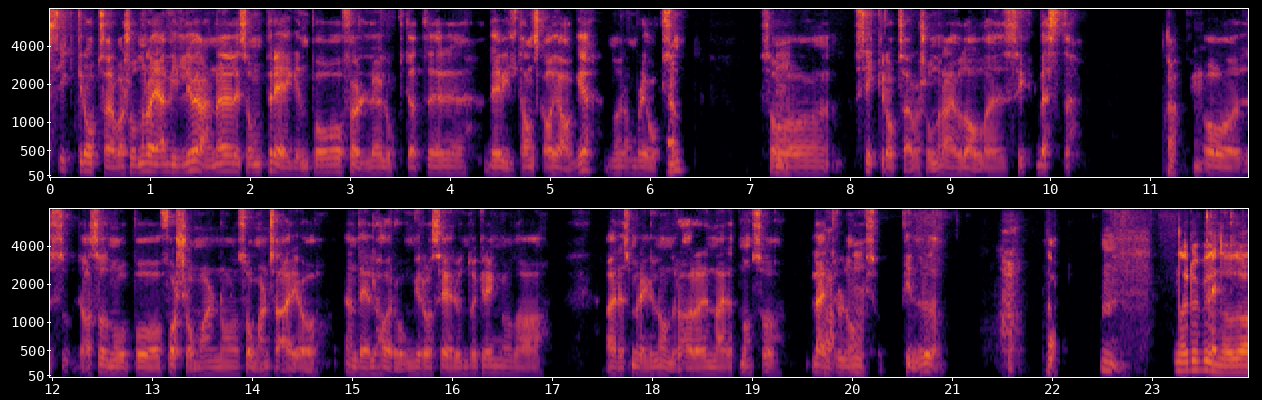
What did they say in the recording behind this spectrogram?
sikre observasjoner, og jeg vil jo gjerne liksom prege den på å følge lukt etter det viltet han skal jage når han blir voksen. Så sikre observasjoner er jo det aller beste. Ja. Og altså nå på forsommeren og sommeren så er det jo en del harunger å se rundt omkring, og da er det som regel noen andre harer i nærheten òg, så leiter du nok, så finner du dem. Ja. Mm. Når da,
